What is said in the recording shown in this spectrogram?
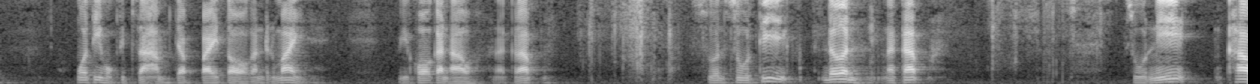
890งวดที่63จะไปต่อกันหรือไม่ วิเคราะห์กันเอานะครับ ส่วนสูตรที่เดินนะครับ สูตรนี้เข้า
